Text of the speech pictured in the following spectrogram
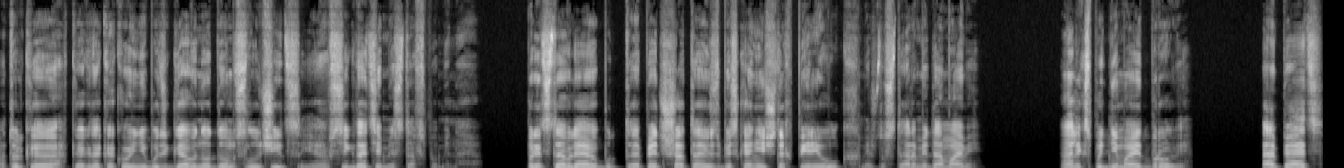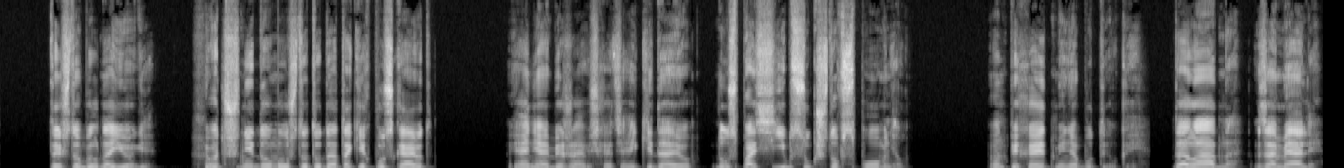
А только когда какой-нибудь говно дом случится, я всегда те места вспоминаю. Представляю, будто опять шатаюсь в бесконечных переулках между старыми домами. Алекс поднимает брови. «Опять? Ты что, был на юге? Вот ж не думал, что туда таких пускают». Я не обижаюсь, хотя и кидаю. «Ну, спасибо, сук, что вспомнил». Он пихает меня бутылкой. «Да ладно, замяли.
